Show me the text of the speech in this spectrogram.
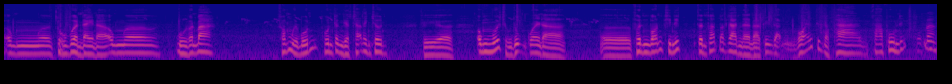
ông ờ, chủ vườn này là ông ờ, Bùi Văn Ba xóm 14 thôn Tân Liệt xã Thanh Sơn thì ờ, ông mới sử dụng quay là ờ, phân bón Sinic Tân Phát Bắc Giang này là cái dạng gói tức là pha pha phun đấy. Vâng,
